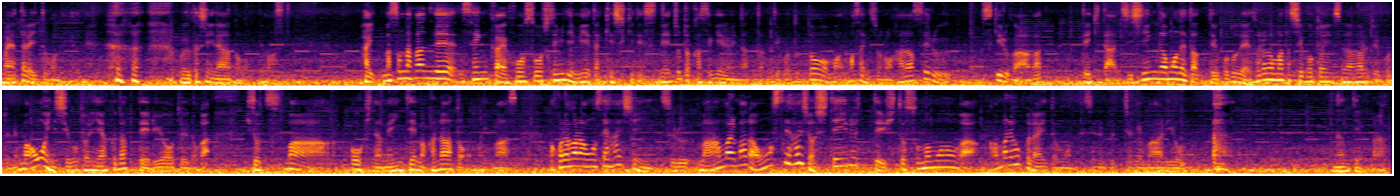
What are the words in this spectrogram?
ん。まあ、やったらいいと思うんだけどね。難しいなと思ってます。はい、まあ、そんな感じで1000回放送してみて見えた景色ですね。ちょっと稼げるようになったっていうことと、まあ、まさにその話せるスキルが上がってきた自信が持てたっていうことでそれがまた仕事につながるということで、まあ、大いに仕事に役立っているよというのが一つ、まあ、大きなメインテーマかなと思います、まあ、これから音声配信する、まあ、あんまりまだ音声配信をしているっていう人そのものがあんまり多くないと思うんですよね。ぶっちゃけ周りを何て言うのかな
